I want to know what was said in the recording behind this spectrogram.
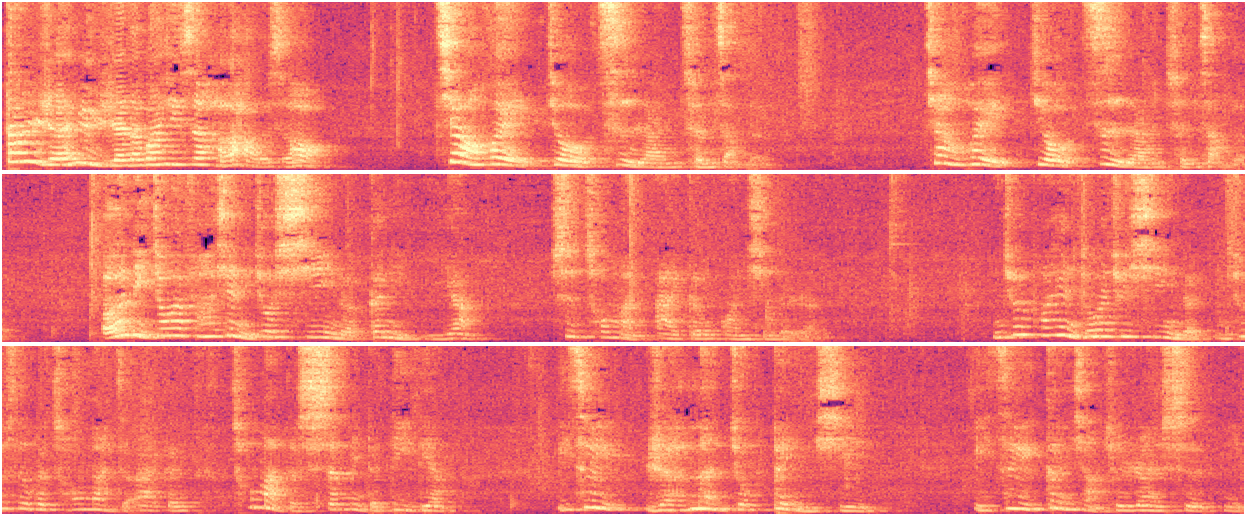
当人与人的关系是和好的时候，教会就自然成长了。教会就自然成长了。而你就会发现，你就吸引了跟你一样是充满爱跟关心的人。你就会发现，你就会去吸引的，你就是会充满着爱跟充满着生命的力量，以至于人们就被你吸引，以至于更想去认识你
